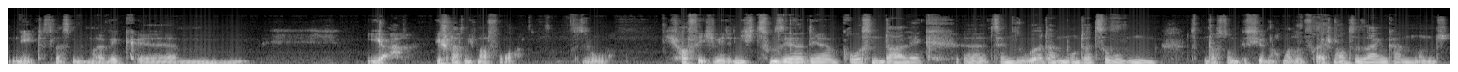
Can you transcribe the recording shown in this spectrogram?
Nee, das lassen wir mal weg. Ähm, ja, ich schlage mich mal vor. So. Ich hoffe, ich werde nicht zu sehr der großen Dalek-Zensur dann unterzogen, dass man doch so ein bisschen nochmal so frei Schnauze sein kann und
